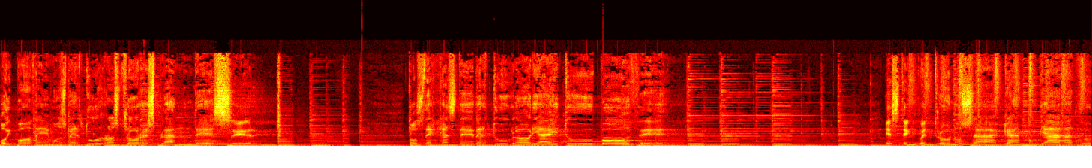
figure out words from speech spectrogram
Hoy podemos ver tu rostro resplandecer. Nos dejas de ver tu gloria y tu poder. Este encuentro nos ha cambiado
